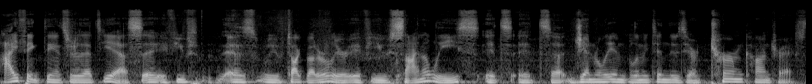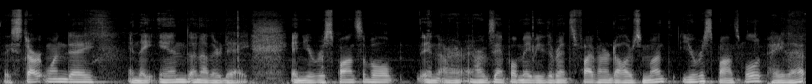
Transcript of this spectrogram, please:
I think the answer to that's yes. Uh, If you, as we've talked about earlier, if you sign a lease, it's it's uh, generally in Bloomington these are term contracts. They start one day and they end another day, and you're responsible. In our, in our example, maybe the rent's five hundred dollars a month. You're responsible to pay that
